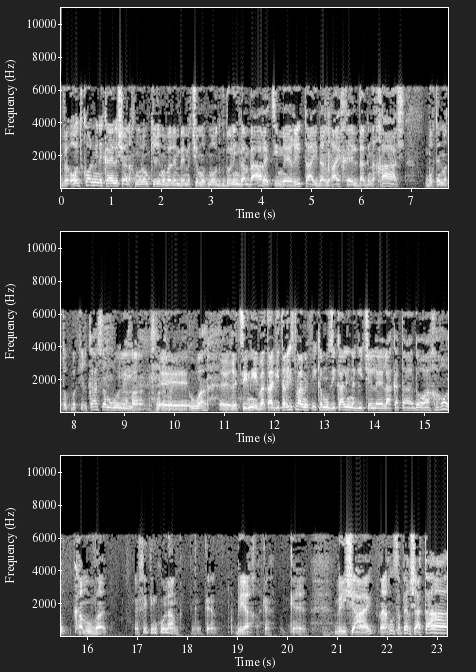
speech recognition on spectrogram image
ועוד כל מיני כאלה שאנחנו לא מכירים, אבל הם באמת שמות מאוד גדולים, גם בארץ, עם אה, ריטה, עידן רייכל, דג נחש. בוטן מתוק בקרקס, אמרו לי. נכון. או-אה, רציני. ואתה הגיטריסט והמפיק המוזיקלי, נגיד, של להקת הדור האחרון, כמובן. מפיק עם כולם, כן. ביחד. כן. כן. וישי, אנחנו נספר שאתה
